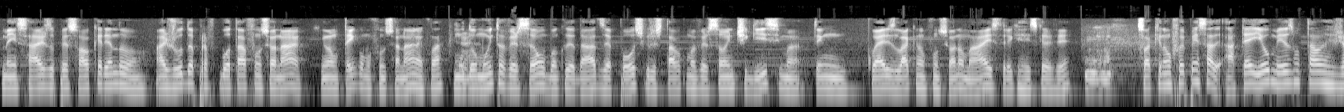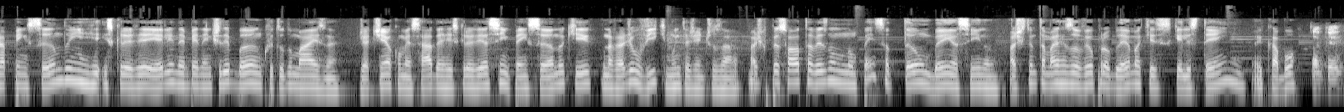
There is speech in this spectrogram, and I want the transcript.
mensagens do pessoal querendo ajuda para botar a funcionar. Que não tem como funcionar, né? Claro. Mudou muito a versão. O banco de dados é Postgres, estava com uma versão antiguíssima. Tem queries lá que não funcionam mais, teria que reescrever. Uhum. Só que não foi pensado. Até eu mesmo estava já pensando em escrever ele independente de banco e tudo mais, né? Já tinha começado a reescrever assim, pensando que, na verdade, eu vi que muita gente usava. Acho que o pessoal talvez não, não pensa tão bem assim, não. Acho que tenta mais resolver o problema que, que eles têm e acabou. Ok.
